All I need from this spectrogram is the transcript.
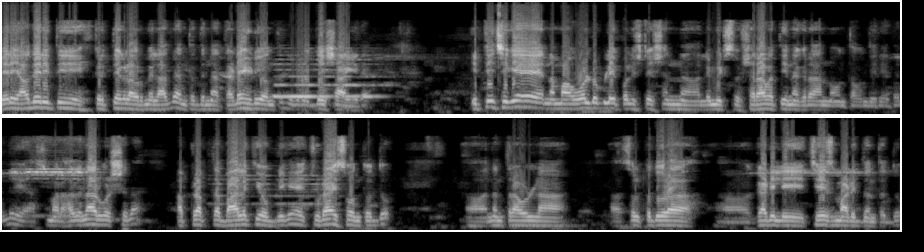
ಬೇರೆ ಯಾವುದೇ ರೀತಿ ಕೃತ್ಯಗಳು ಅವ್ರ ಮೇಲೆ ಆದ್ರೆ ಅಂಥದ್ದನ್ನ ತಡೆ ಹಿಡಿಯುವಂಥದ್ದು ಇದರ ಉದ್ದೇಶ ಆಗಿದೆ. ಇತ್ತೀಚೆಗೆ ನಮ್ಮ old Hubli police station limits Sharavati Nagar ಅನ್ನುವಂಥ ಒಂದು ಏರಿಯಾದಲ್ಲಿ ಸುಮಾರು ಹದಿನಾರು ವರ್ಷದ ಅಪ್ರಾಪ್ತ ಬಾಲಕಿಯೊಬ್ಬರಿಗೆ ಚುಡಾಯಿಸುವಂಥದ್ದು. ನಂತರ ಅವಳನ್ನ ಸ್ವಲ್ಪ ದೂರ ಗಾಡಿಲಿ ಚೇಸ್ ಮಾಡಿದ್ದಂಥದ್ದು.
